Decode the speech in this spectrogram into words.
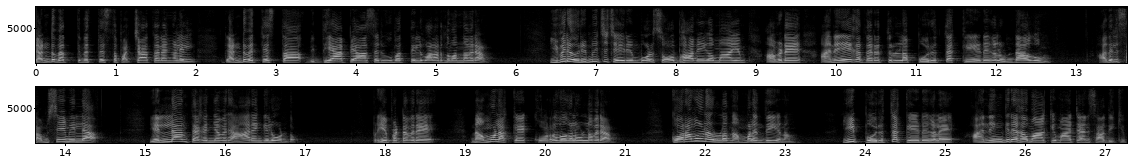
രണ്ട് വ്യത്യ- വ്യത്യസ്ത പശ്ചാത്തലങ്ങളിൽ രണ്ട് വ്യത്യസ്ത വിദ്യാഭ്യാസ രൂപത്തിൽ വളർന്നു വന്നവരാണ്. ഇവരെ ഒരുമിച്ച് ചേരുമ്പോൾ സ്വാഭാവികമായും അവിടെ അനേക തരത്തിലുള്ള പൊരുത്തക്കേടുകൾ ഉണ്ടാകും. അതിൽ സംശയമില്ല. എല്ലാം തികഞ്ഞവർ ആരെങ്കിലും ഉണ്ടോ? പ്രിയപ്പെട്ടവരെ നമ്മളൊക്കെ കുറവുകളുള്ളവരാണ്. കുറവുകളുള്ള നമ്മൾ എന്ത് ചെയ്യണം? ഈ പൊരുത്തക്കേടുകളെ അനുഗ്രഹമാക്കി മാറ്റാൻ സാധിക്കും.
